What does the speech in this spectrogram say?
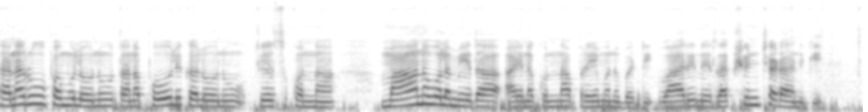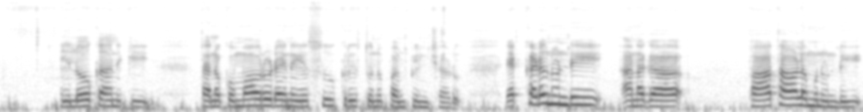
తన రూపములోను తన పోలికలోను చేసుకున్న మానవుల మీద ఆయనకున్న ప్రేమను బట్టి వారిని రక్షించడానికి ఈ లోకానికి తన కుమారుడైన యేసుక్రీస్తును పంపించాడు. ఎక్కడ నుండి అనగా పాతాళము నుండి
